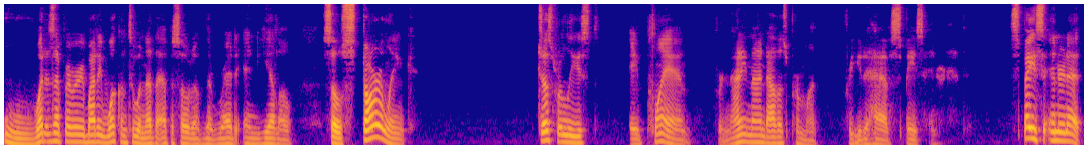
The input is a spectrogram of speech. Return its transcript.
What is up, everybody? Welcome to another episode of the Red and Yellow. So, Starlink just released a plan for $99 per month for you to have space internet. Space internet.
